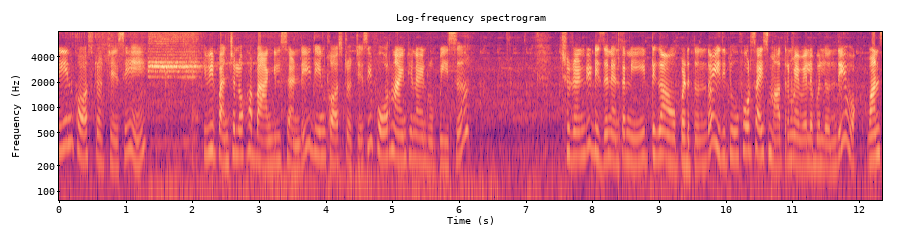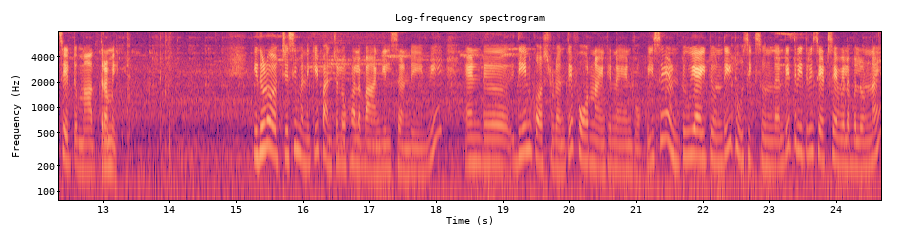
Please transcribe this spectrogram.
దీని కాస్ట్ వచ్చేసి ఇవి పంచలోహ బ్యాంగిల్స్ అండి. దీని కాస్ట్ వచ్చేసి ఫోర్ నైంటీ నైన్ రూపీస్. చూడండి డిజైన్ ఎంత నీట్గా అవపడుతుందో ఇది టూ ఫోర్ సైజ్ మాత్రమే అవైలబుల్ ఉంది. ఒక వన్ సెట్ మాత్రమే. ఇది కూడా వచ్చేసి మనకి పంచలోహాల బ్యాంగిల్స్ అండి ఇవి. అండ్ దీని కాస్ట్ కూడా అంతే four ninety nine rupees. And two eight ఉంది టూ సిక్స్ ఉందండి. త్రీ త్రీ సెట్స్ అవైలబుల్ ఉన్నాయి.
